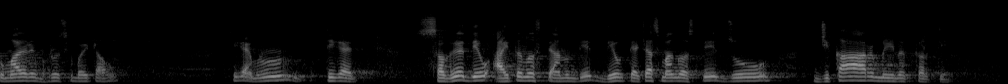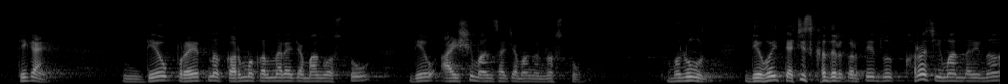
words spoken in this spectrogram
तुम्हाला भरोसे बैठा हो. ठीक आहे म्हणून ठीक आहे सगळे देव आयतन नसते आणून देत देव त्याच्याच मागं असते जो जिकार मेहनत करते. ठीक आहे? देव प्रयत्न कर्म करणाऱ्याच्या मागं असतो देव आयशी माणसाच्या मागं नसतो. म्हणून देवही त्याचीच कदर करते जो खरंच इमानदारीनं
